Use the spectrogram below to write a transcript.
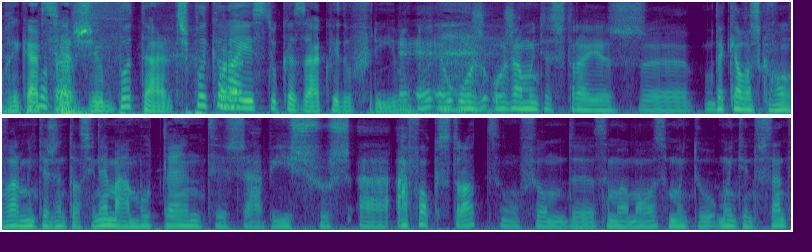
Ricardo Boa. Sérgio, boa tarde. Explica Ora- lá isso do casaco e do frio. É, é, hoje, hoje há muitas estreias eh, daquelas que vão levar muita gente ao cinema. Há Mutantes, há Bichos, há, há Foxtrot, um filme de Samuel Mouse muito, muito interessante.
